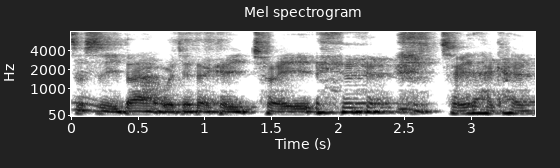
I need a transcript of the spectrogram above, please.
这是一段我觉得可以吹、嗯、吹大概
